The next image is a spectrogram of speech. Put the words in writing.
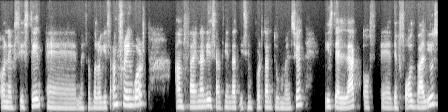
on existing uh, methodologies and frameworks. And finally, something that is important to mention is the lack of uh, default values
